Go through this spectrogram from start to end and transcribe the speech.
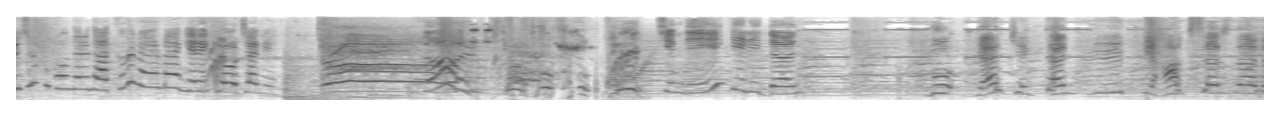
Bütün kuponların hakkını vermen gerekiyor Cani. Dur. Şimdi geri dön. Bu gerçekten büyük bir haksızlık.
